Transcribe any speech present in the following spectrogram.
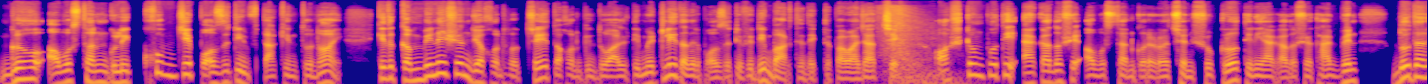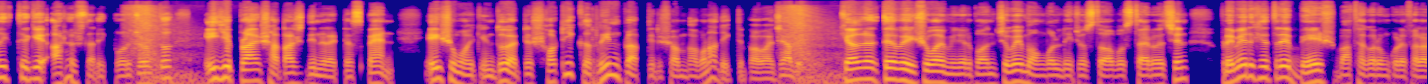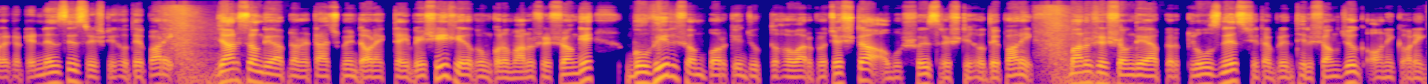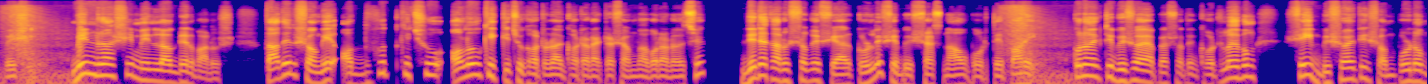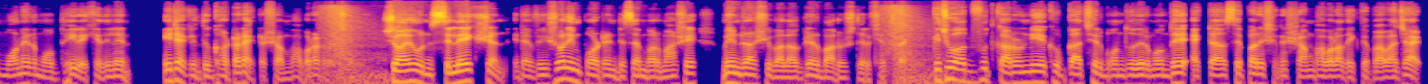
গ্রহ অবস্থানগুলি খুব যে পজিটিভ তা কিন্তু নয়। কিন্তু কম্বিনেশন যখন হচ্ছে, তখন কিন্তু আলটিমেটলি তাদের পজিটিভিটি বাড়তে দেখতে পাওয়া যাচ্ছে। অষ্টমপতি একাদশে অবস্থান করে রয়েছেন শুক্র। তিনি একাদশে থাকবেন দু তারিখ থেকে আঠাশ তারিখ পর্যন্ত। এই যে প্রায় সাতাশ দিনের একটা স্প্যান এই সময় কিন্তু একটা সঠিক ঋণ প্রাপ্তির সম্ভাবনা দেখতে পাওয়া যাবে। খেয়াল রাখতে হবে, এই সময় মিনের পঞ্চমে মঙ্গল নিচস্থ অবস্থায় রয়েছেন। প্রেমের ক্ষেত্রে বেশ মাথা গরম করে ফেলার একটা টেন্ডেন্সি সৃষ্টি হতে পারে। যার সঙ্গে আপনার অ্যাটাচমেন্ট অনেকটাই বেশি, সেরকম কোনো মানুষের সঙ্গে গভীর সম্পর্কে যুক্ত হওয়ার প্রচেষ্টা অবশ্যই সৃষ্টি হতে পারে। মানুষের সঙ্গে আপনার ক্লোজনেস সেটা বৃদ্ধির সংযোগ অনেক অনেক বেশি। মীন রাশি, মীন লগ্নের মানুষ, তাদের সঙ্গে অদ্ভুত কিছু অলৌকিক কিছু ঘটনা, ঘটার একটা সম্ভাবনা রয়েছে। যেটা কারোর সঙ্গে শেয়ার করলে সে বিশ্বাস নাও করতে পারে। কোনো একটি বিষয় আপনার সাথে ঘটলো এবং সেই বিষয়টি সম্পূর্ণ মনের মধ্যেই রেখে দিলেন। এটা কিন্তু ঘটার একটা সম্ভাবনা রয়েছে। চয়ন সিলেকশন এটা ভীষণ ইম্পর্টেন্ট ডিসেম্বর মাসে মীন রাশি বা লগ্নের মানুষদের ক্ষেত্রে। কিছু অদ্ভুত কারণ নিয়ে খুব কাছের বন্ধুদের মধ্যে একটা সেপারেশনের সম্ভাবনা দেখতে পাওয়া যায়।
